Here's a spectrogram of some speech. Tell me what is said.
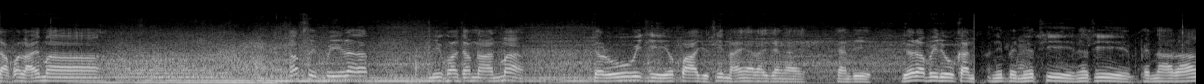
ดักปลาไหลมานับสิบปีแล้วครับ มีความชำนาญมาก จะรู้วิธีว่าปลาอยู่ที่ไหนอะไรยังไงอย่างดี เดี๋ยวเราไปดูกัน อันนี้เป็นเนื้อที่เนื้อที่เป็นนาร้าง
